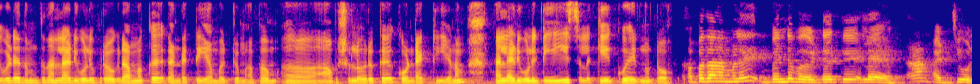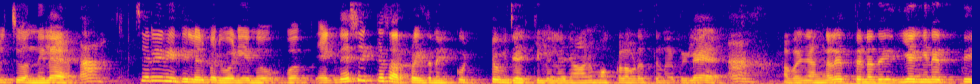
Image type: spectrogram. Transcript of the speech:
ഇവിടെ നമുക്ക് നല്ല അടിപൊളി പ്രോഗ്രാമൊക്കെ കണ്ടക്ട് ചെയ്യാൻ പറ്റും. അപ്പം ആവശ്യമുള്ളവരൊക്കെ കോൺടാക്ട് ചെയ്യണം. നല്ല അടിപൊളി ടേസ്റ്റ് ഉള്ള കേക്കും ആയിരുന്നു കേട്ടോ അപ്പൊ അതാ നമ്മൾ ഇവന്റെ ബർത്ത്ഡേ ഒക്കെ അല്ലേ അടിച്ചു പൊളിച്ചു വന്നില്ലേ ചെറിയ രീതിയിലൊരു പരിപാടിയായിരുന്നു. അപ്പൊ ഏകദേശം ഒക്കെ സർപ്രൈസ് ആണ്. എനിക്ക് ഒട്ടും വിചാരിക്കില്ലല്ലോ ഞാനും മക്കളും അവിടെ എത്തണത് അല്ലേ അപ്പൊ ഞങ്ങൾ എത്തണത് ഈ എങ്ങനെ എത്തി?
